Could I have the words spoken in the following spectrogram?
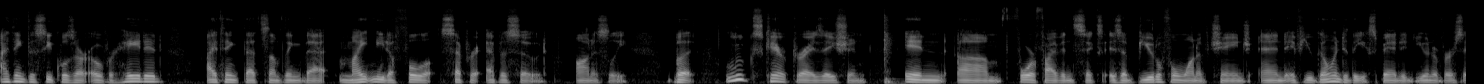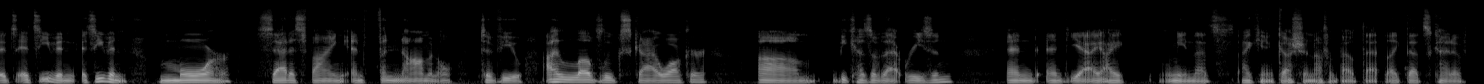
I think the sequels are overhated. I think that's something that might need a full separate episode, honestly. But Luke's characterization in um, four, five, and six is a beautiful one of change. And if you go into the expanded universe, it's it's even it's even more satisfying and phenomenal to view. I love Luke Skywalker um, because of that reason. And and yeah, I, I mean that's I can't gush enough about that. Like that's kind of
